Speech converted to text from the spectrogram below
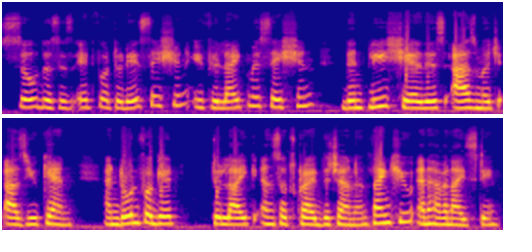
So this is it for today's session. If you like my session, then please share this as much as you can and don't forget to like and subscribe the channel. Thank you and have a nice day.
